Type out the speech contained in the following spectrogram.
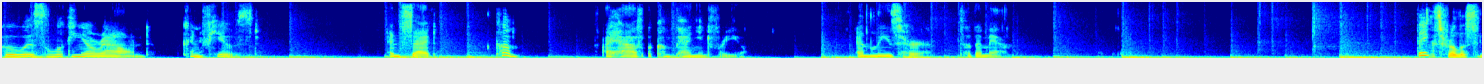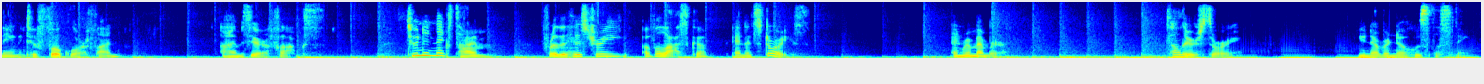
who was looking around, confused, and said, Come, I have a companion for you, and leads her to the man. Thanks for listening to Folklore Fun. I'm Zara Fox. Tune in next time for the history of Alaska and its stories. And remember, tell your story. You never know who's listening.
